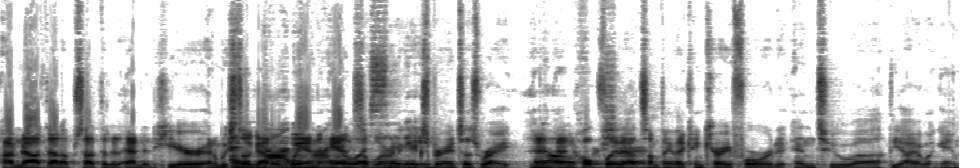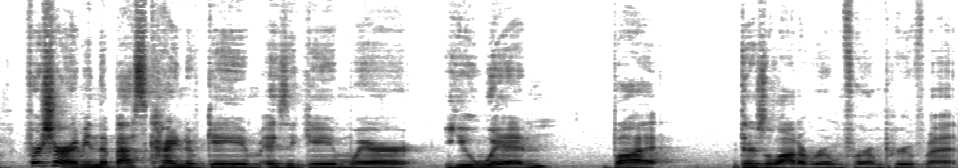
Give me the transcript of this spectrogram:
I'm not that upset that it ended here, and we still And got to win and some learning City. experiences, right? And, No, and for hopefully, that's something that can carry forward into uh, the Iowa game. For sure. I mean, the best kind of game is a game where you win, but there's a lot of room for improvement.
